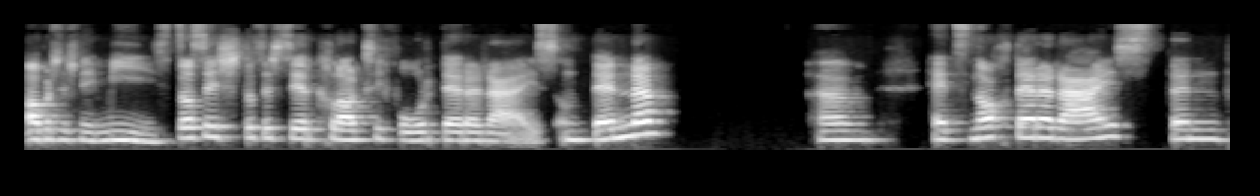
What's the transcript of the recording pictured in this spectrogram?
aber es ist nicht meins. Das ist, das ist sehr klar gewesen vor dieser Reise. Und dann ähm, hat es nach dieser Reise dann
